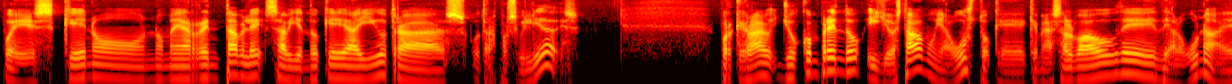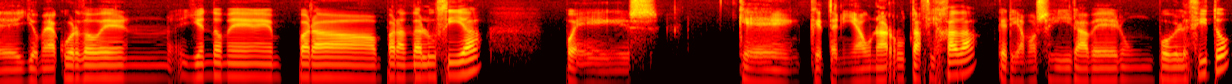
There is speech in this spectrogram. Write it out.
pues que no, no me es rentable sabiendo que hay otras, otras posibilidades. Porque claro, yo comprendo y yo estaba muy a gusto, que, me ha salvado de, alguna. Eh, yo me acuerdo en yéndome para, para Andalucía, pues que, tenía una ruta fijada, queríamos ir a ver un pueblecito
